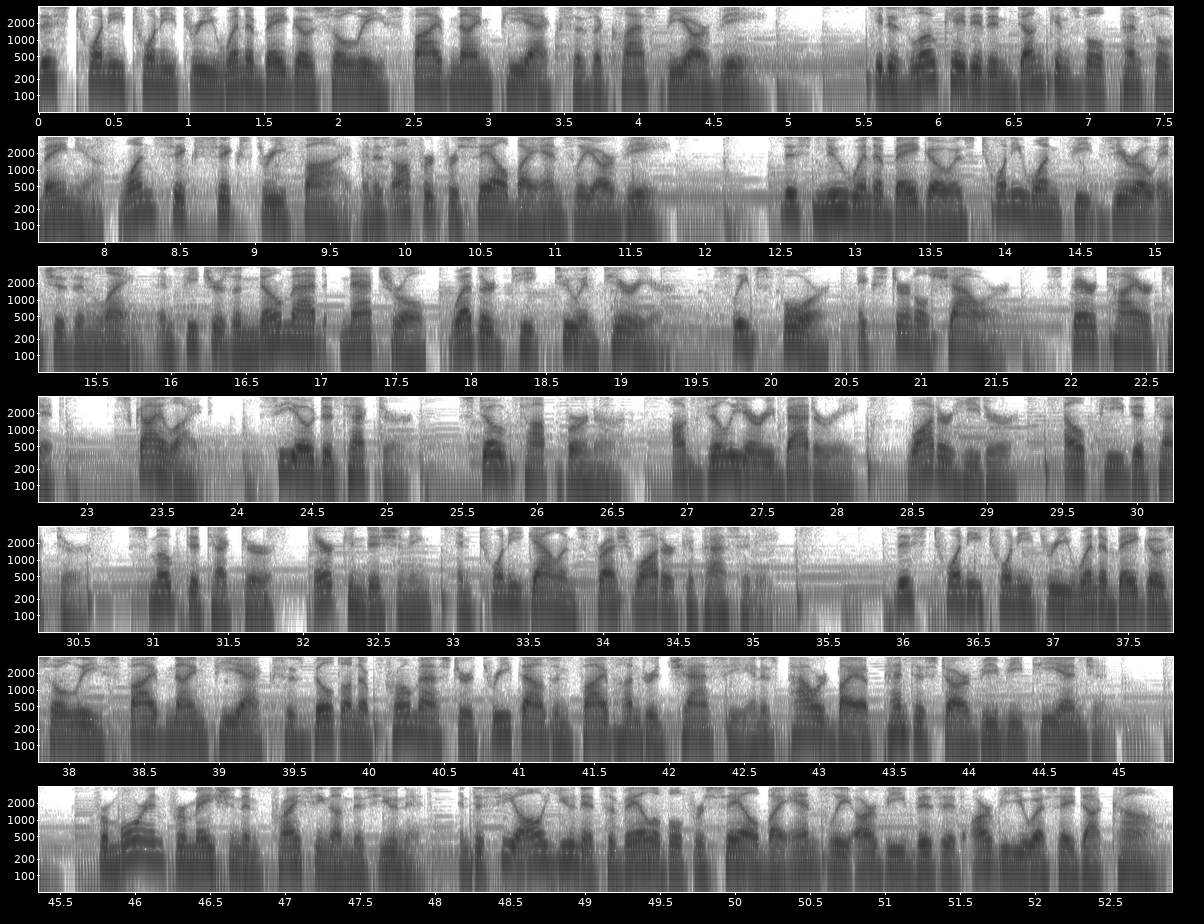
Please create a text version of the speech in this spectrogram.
This 2023 Winnebago Solis 59PX is a Class B RV. It is located in Duncansville, Pennsylvania, 16635 and is offered for sale by Ansley RV. This new Winnebago is 21 feet 0 inches in length and features a Nomad, natural, weathered teak 2 interior, sleeps 4, external shower, spare tire kit, skylight, CO detector, stove top burner, auxiliary battery, water heater, LP detector, smoke detector, air conditioning, and 20 gallons fresh water capacity. This 2023 Winnebago Solis 59PX is built on a ProMaster 3500 chassis and is powered by a Pentastar VVT engine. For more information and pricing on this unit, and to see all units available for sale by Ansley RV visit RVUSA.com.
